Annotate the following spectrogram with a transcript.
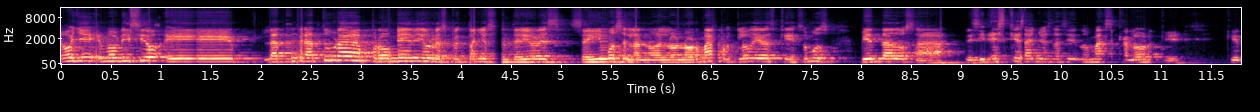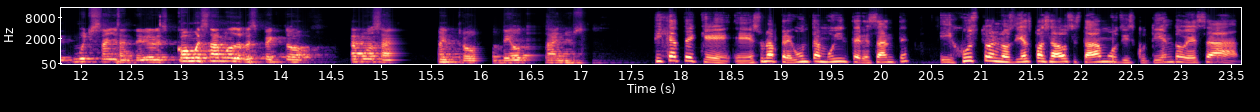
Oye, Mauricio, eh, la temperatura promedio respecto a años anteriores, seguimos en, la, lo normal, porque luego ya ves que somos bien dados a decir, es que este año está haciendo más calor que, muchos años anteriores. ¿Cómo estamos respecto, a de otros años? Fíjate que eh, es una pregunta muy interesante y justo en los días pasados estábamos discutiendo esa,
